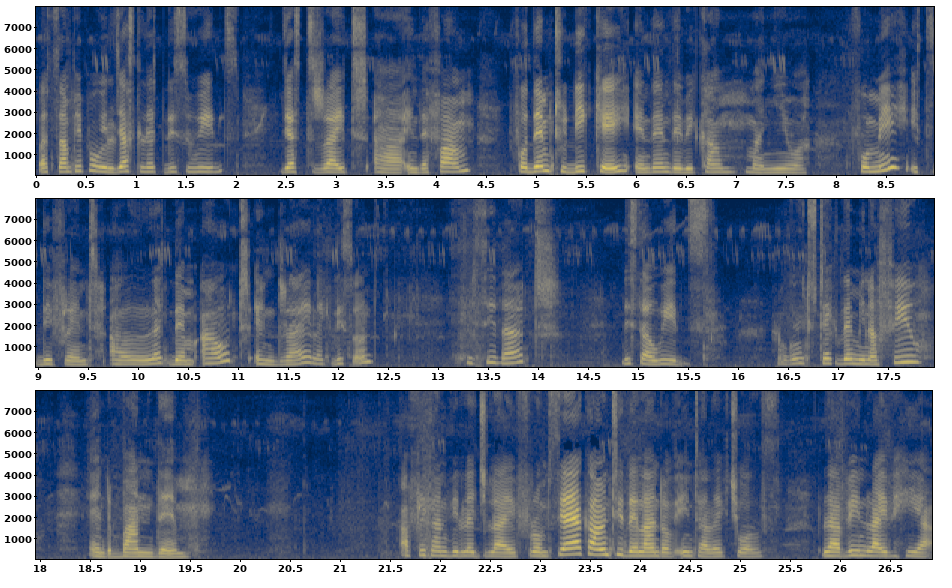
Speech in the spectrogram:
But some people will just let these weeds just right uh, in the farm for them to decay and then they become manure. For me, it's different. I'll let them out and dry like this one. You see that? These are weeds. I'm going to take them in a few and burn them. African Village Life from Siaya County, the land of intellectuals. Loving life here.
